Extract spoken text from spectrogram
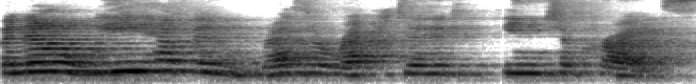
But now we have been resurrected into Christ,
